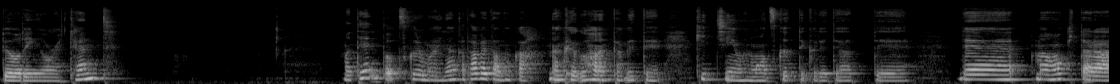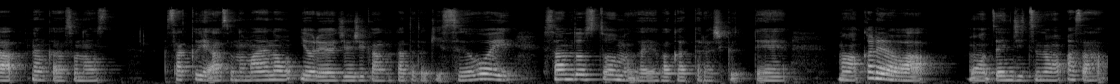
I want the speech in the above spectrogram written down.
building our tent. まあ、テント作る前になんか食べたのか、なんかご飯食べて、キッチンはもう作ってくれてあって、で、まあ起きたら、なんかその、昨夜、その前の夜10時間かかった時、すごいサンドストームがやばかったらしくって、まあ彼らはもう前日の朝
